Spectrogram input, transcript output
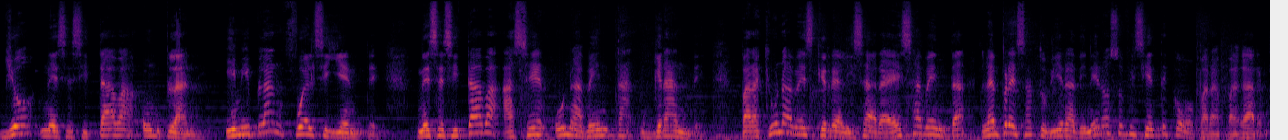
yo necesitaba un plan. Y mi plan fue el siguiente, necesitaba hacer una venta grande. Para que una vez que realizara esa venta, la empresa tuviera dinero suficiente como para pagarme.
